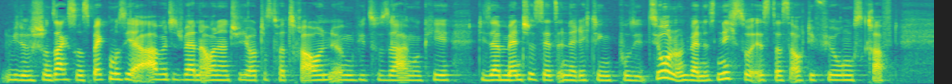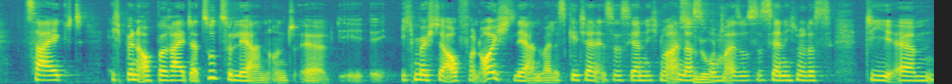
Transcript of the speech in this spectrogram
wie du schon sagst, Respekt muss hier erarbeitet werden, aber natürlich auch das Vertrauen, irgendwie zu sagen, okay, dieser Mensch ist jetzt in der richtigen Position. Und wenn es nicht so ist, dass auch die Führungskraft zeigt, ich bin auch bereit, dazu zu lernen und äh, ich möchte auch von euch lernen, weil es geht ja, es ist ja nicht nur andersrum. Absolut. Also es ist ja nicht nur, dass die, ähm,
